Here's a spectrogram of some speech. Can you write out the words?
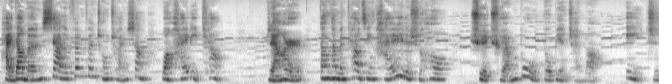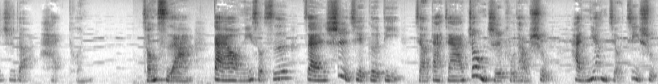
海盗们吓得纷纷从船上往海里跳。然而，当他们跳进海里的时候，却全部都变成了一只只的海豚。从此啊，戴奥尼索斯在世界各地教大家种植葡萄树。和酿酒技术，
